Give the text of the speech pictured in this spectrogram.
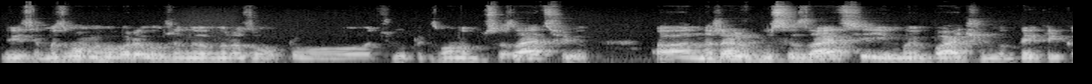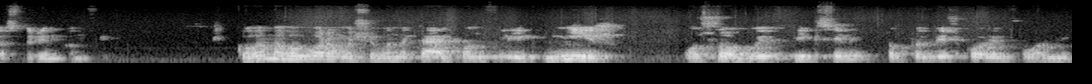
Дивіться, ми з вами говорили вже неодноразово про цю так звану бусизацію. На жаль, в бусизації ми бачимо декілька сторін конфлікту. Коли ми говоримо, що виникає конфлікт між особою в пікселі, тобто в військовій формі,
